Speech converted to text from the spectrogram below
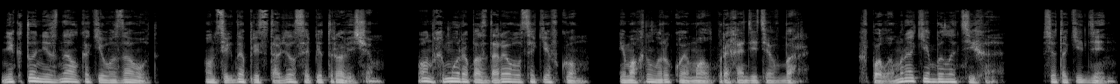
Никто не знал, как его зовут. Он всегда представлялся Петровичем. Он хмуро поздоровался кивком и махнул рукой, мол, проходите в бар. В полумраке было тихо. Все-таки день.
